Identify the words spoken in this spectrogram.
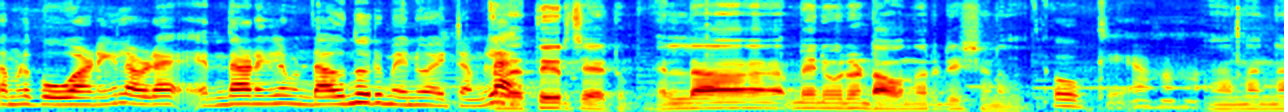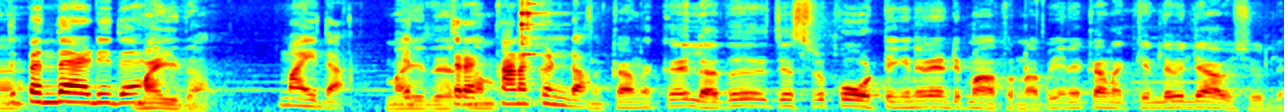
നമ്മൾ പോവുകയാണെങ്കിൽ അവിടെ എന്താണെങ്കിലും ഉണ്ടാകുന്ന ഒരു മെനു ഐറ്റം അല്ലേ? തീർച്ചയായിട്ടും. എല്ലാ മെനുവിലും ഉണ്ടാകുന്ന ഒരു ഡിഷാണ് ഓക്കെ മൈദ. മൈദ. മൈദ. കണക്കുണ്ടോ? കണക്കില്ല. അത് ജസ്റ്റ് ഒരു കോട്ടിങ്ങിന് വേണ്ടി മാത്രമാണ്. അപ്പൊ ഇതിന് കണക്കിന്റെ വലിയ ആവശ്യമില്ല.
